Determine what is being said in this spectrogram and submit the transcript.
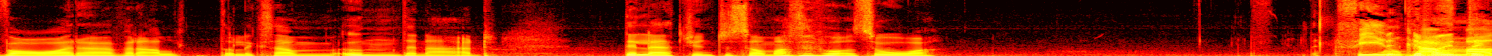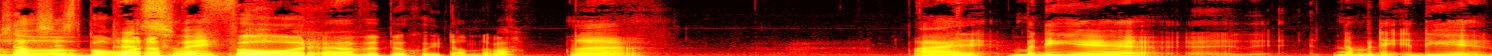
var överallt och liksom undernärd. Det lät ju inte som att det var så. Det, det var inte klassiskt bara så för överbeskyddande va? Nej. Nej, men det är... Nej, men det, det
